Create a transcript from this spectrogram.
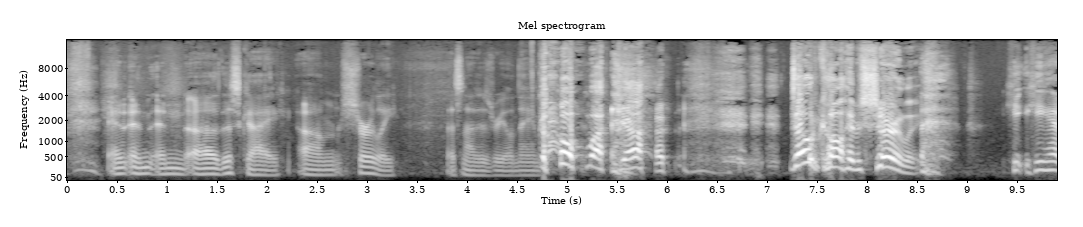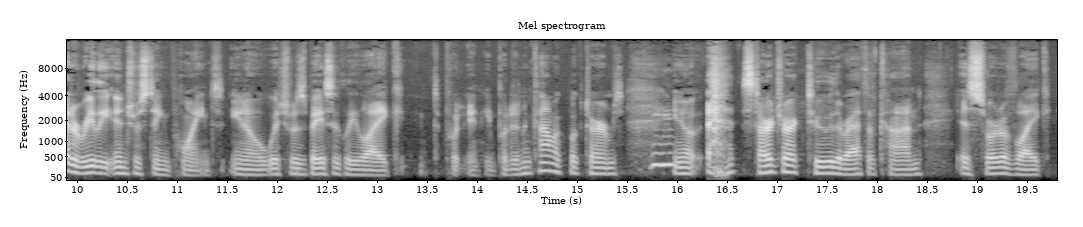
and and and uh, this guy, um, Shirley, that's not his real name. Oh my god! Don't call him Shirley. He he had a really interesting point, you know, which was basically like to put in he put it in comic book terms, you know, Star Trek II: The Wrath of Khan is sort of like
